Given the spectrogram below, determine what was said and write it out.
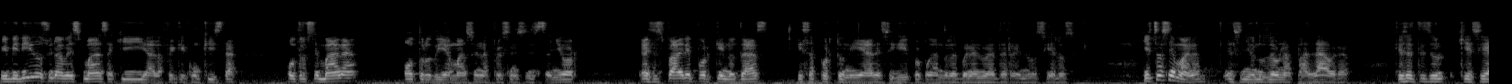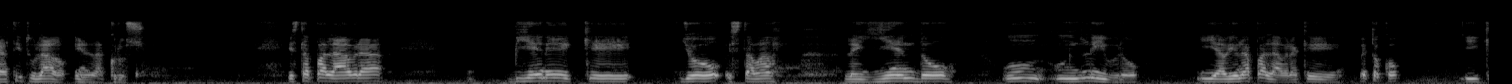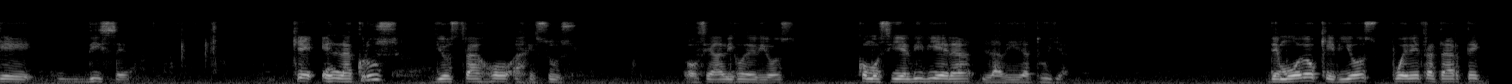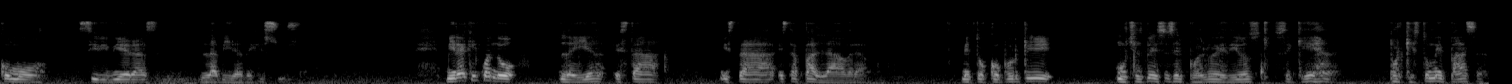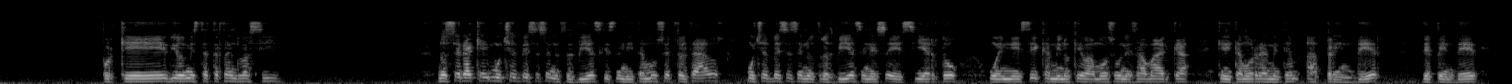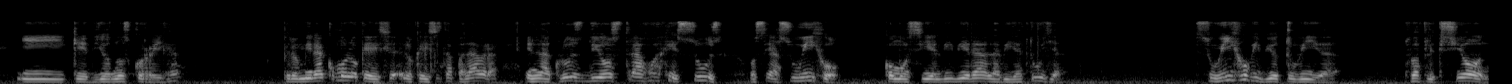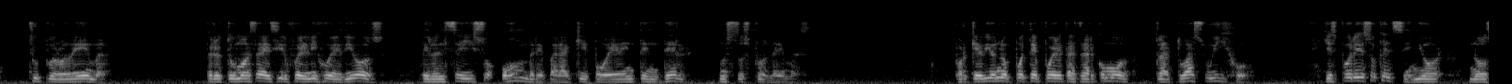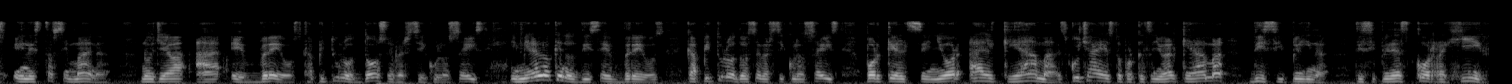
Bienvenidos una vez más aquí a la Fe que Conquista. Otra semana, otro día más en la presencia del Señor. Gracias Padre porque nos das esa oportunidad de seguir propagando las buenas nuevas del reino de los cielos. Y esta semana el Señor nos da una palabra que se, ha titulado En la cruz. Esta palabra viene que yo estaba leyendo un libro y había una palabra que me tocó y que dice que en la cruz Dios trajo a Jesús, o sea, al Hijo de Dios, como si Él viviera la vida tuya. De modo que Dios puede tratarte como si vivieras la vida de Jesús. Mira que cuando leía esta, esta, esta palabra, me tocó porque Muchas veces el pueblo de Dios se queja, porque esto me pasa? ¿Por qué Dios me está tratando así? ¿No será que hay muchas veces en nuestras vidas que necesitamos ser tratados? Muchas veces en nuestras vidas, en ese desierto o en ese camino que vamos o en esa barca, que necesitamos realmente aprender, depender y que Dios nos corrija. Pero mira cómo lo que dice, lo que dice esta palabra. En la cruz Dios trajo a Jesús, o sea, su Hijo, como si Él viviera la vida tuya. Su Hijo vivió tu vida, tu aflicción, tu problema. Pero tú vas a decir fue el Hijo de Dios, pero Él se hizo hombre para que pueda entender nuestros problemas. Porque Dios no te puede tratar como trató a su Hijo. Y es por eso que el Señor nos en esta semana nos lleva a Hebreos capítulo 12 versículo 6. Y mira lo que nos dice Hebreos capítulo 12 versículo 6. Porque el Señor al que ama, escucha esto, porque el Señor al que ama disciplina. Disciplina es corregir.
